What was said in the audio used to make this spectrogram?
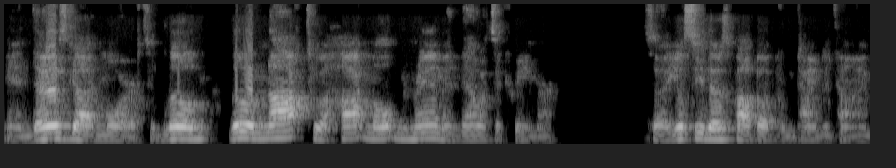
And those got more. It's a little, little knock to a hot molten rim, and now it's a creamer. So you'll see those pop up from time to time.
